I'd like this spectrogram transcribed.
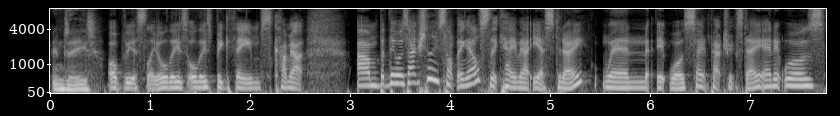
Indeed. obviously all these all these big themes come out um, but there was actually something else that came out yesterday when it was st patrick's day and it was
